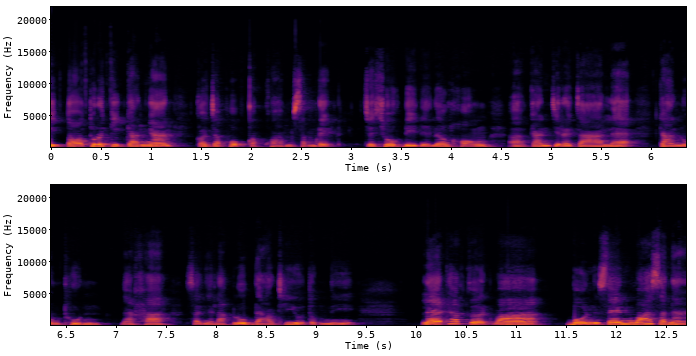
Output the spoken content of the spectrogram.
ติดต่อธุรกิจการงาน ก็จะพบกับความสำเร็จ จะโชคดีในเรื่องของอการเจรจาและการลงทุนนะคะ สัญลักษณ์รูปดาวที่อยู่ตรงนี้ และถ้าเกิดว่าบนเส้นวาสนา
